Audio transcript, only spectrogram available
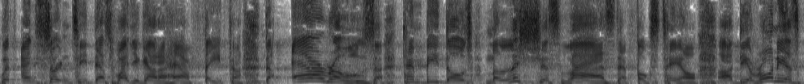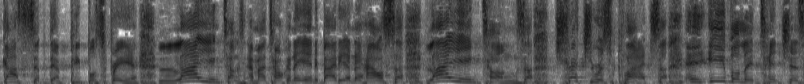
with uncertainty. That's why you got to have faith. The arrows can be those malicious lies that folks tell, uh, the erroneous gossip that people spread, lying tongues. Am I talking to anybody in the house? Lying tongues, treacherous plots, and evil intentions,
